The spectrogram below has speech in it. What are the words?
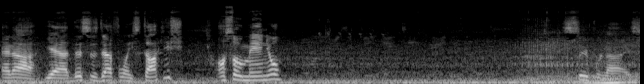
And uh, yeah, this is definitely stockish. Also manual. Super nice.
